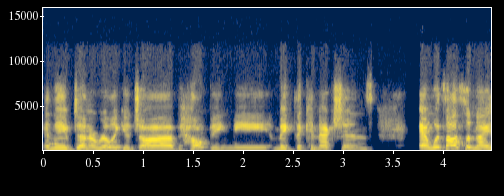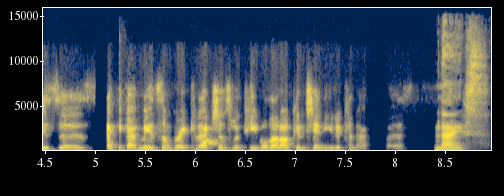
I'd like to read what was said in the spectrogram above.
And they've done a really good job helping me make the connections. And what's also nice is I think I've made some great connections with people that I'll continue to connect with. Nice,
